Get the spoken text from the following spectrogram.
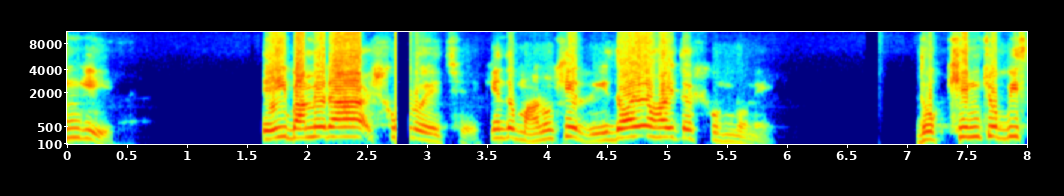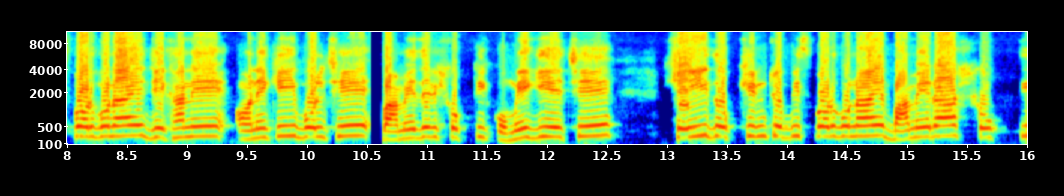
ইঙ্গিত। এই বামেরা রয়েছে, কিন্তু মানুষের হৃদয়ে হয়তো শূন্য নেই। দক্ষিণ চব্বিশ পরগনায় যেখানে অনেকেই বলছে বামেদের শক্তি কমে গিয়েছে, সেই দক্ষিণ চব্বিশ পরগনায় বামেরা শক্তি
